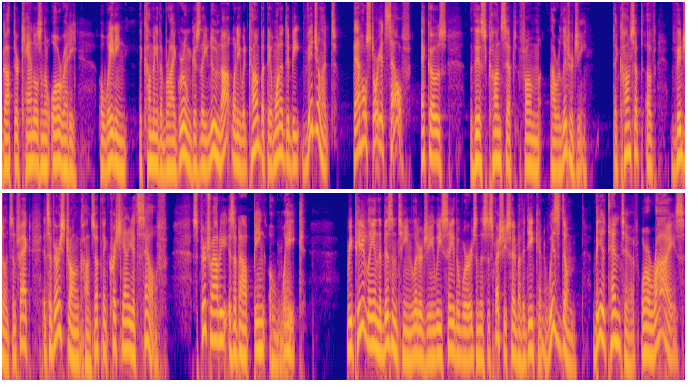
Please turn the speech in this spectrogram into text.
got their candles and their oil ready, awaiting the coming of the bridegroom because they knew not when he would come, but they wanted to be vigilant. That whole story itself echoes this concept from our liturgy, the concept of vigilance. In fact, it's a very strong concept in Christianity itself. Spirituality is about being awake. Repeatedly in the Byzantine liturgy, we say the words, and this is especially said by the deacon wisdom, be attentive, or arise,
